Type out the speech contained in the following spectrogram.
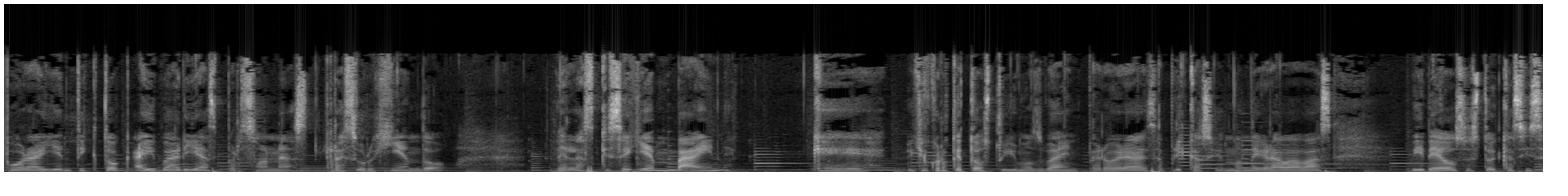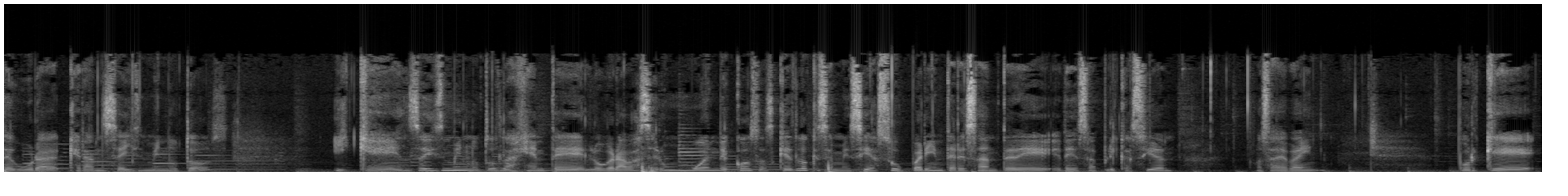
por ahí en TikTok hay varias personas resurgiendo de las que seguí en Vine, que yo creo que todos tuvimos Vine, pero era esa aplicación donde grababas videos, estoy casi segura que eran seis minutos y que en seis minutos la gente lograba hacer un buen de cosas, que es lo que se me decía súper interesante de, de, esa aplicación, o sea, de Vine, porque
